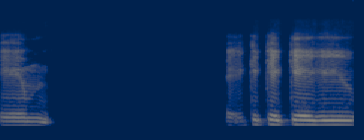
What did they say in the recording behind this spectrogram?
em, eh, que, que,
